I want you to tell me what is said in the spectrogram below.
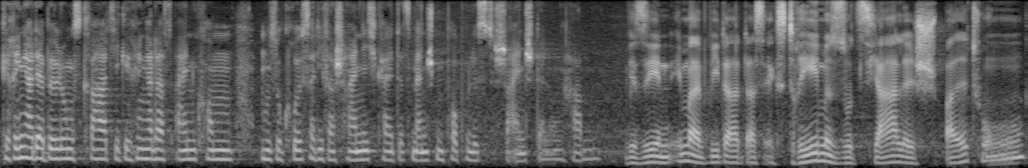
geringer der Bildungsgrad, je geringer das Einkommen, umso größer die Wahrscheinlichkeit, dass Menschen populistische Einstellungen haben. Wir sehen immer wieder, dass extreme soziale Spaltungen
